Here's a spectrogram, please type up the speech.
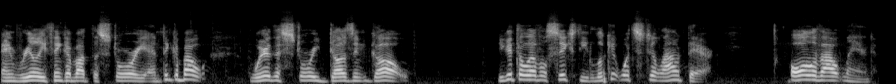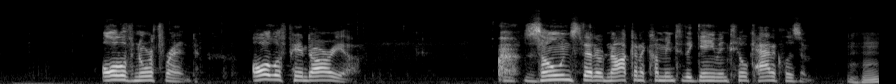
and really think about the story and think about where the story doesn't go. You get to level 60, look at what's still out there. All of Outland, all of Northrend, all of Pandaria. Zones that are not going to come into the game until Cataclysm Mm-hmm.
